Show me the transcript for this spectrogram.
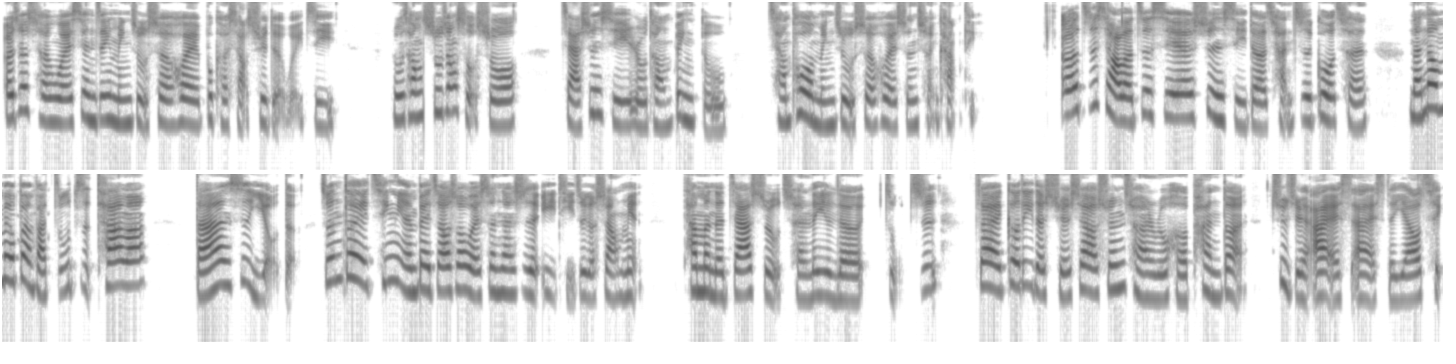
而这成为现今民主社会不可小觑的危机。如同书中所说，假讯息如同病毒，强迫民主社会生成抗体。而知晓了这些讯息的产制过程，难道没有办法阻止它吗？答案是有的。针对青年被招收为圣战士的议题这个上面，他们的家属成立了组织，在各地的学校宣传如何判断拒绝 ISIS 的邀请。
